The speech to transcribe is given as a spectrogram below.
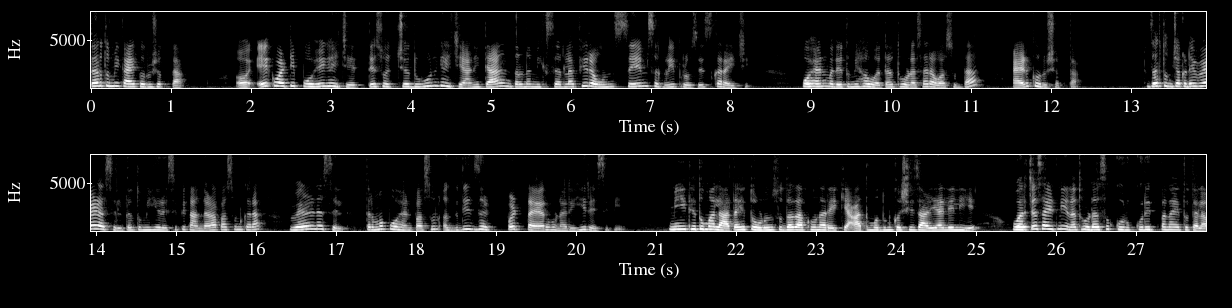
तर तुम्ही काय करू शकता? एक वाटी पोहे घ्यायचे ते स्वच्छ धुवून घ्यायचे आणि त्यानंतरनं मिक्सरला फिरवून सेम सगळी प्रोसेस करायची. पोह्यांमध्ये तुम्ही हवं तर थोडासा रवासुद्धा ॲड करू शकता. जर तुमच्याकडे वेळ असेल तर तुम्ही ही रेसिपी तांदळापासून करा. वेळ नसेल तर मग पोह्यांपासून अगदी झटपट तयार होणारी ही रेसिपी आहे. मी इथे तुम्हाला आता हे तोडूनसुद्धा दाखवणार आहे की आतमधून कशी जाळी आलेली आहे. वरच्या साईडनी ना थोडंसं कुरकुरीतपणा येतो त्याला.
